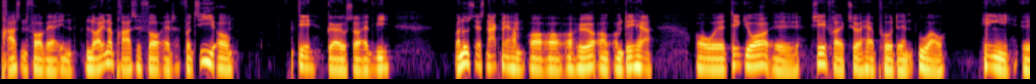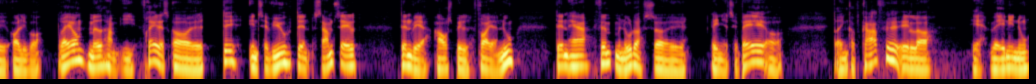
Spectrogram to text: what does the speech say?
pressen for at være en løgnerpresse for at fortige, og det gør jo så, at vi var nødt til at snakke med ham og, og, og høre om, om det her. Og øh, det gjorde øh, chefredaktør her på den uafhængige øh, Oliver Breum med ham i fredags, og øh, det interview, den samtale, den vil jeg afspille for jer nu. Den er 15 minutter, så øh, læn jer tilbage og drik en kop kaffe, eller ja, hvad end I nu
